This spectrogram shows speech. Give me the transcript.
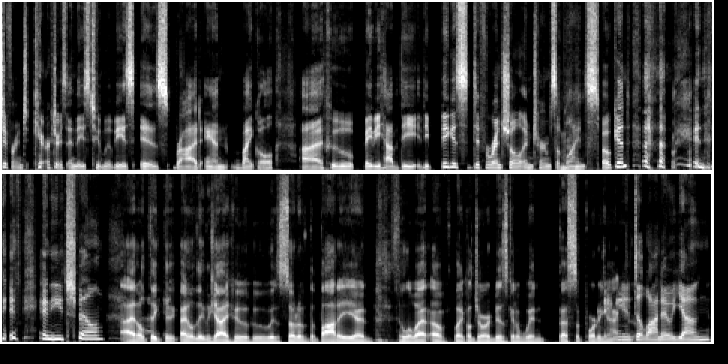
different characters in these two movies is Rod and Michael, uh, who maybe have the, the biggest differential in terms of lines spoken in, in, in each film. I don't think the I don't think the guy who who is sort of the body and silhouette of Michael Jordan is going to win Best Supporting Actor. Delano Young,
